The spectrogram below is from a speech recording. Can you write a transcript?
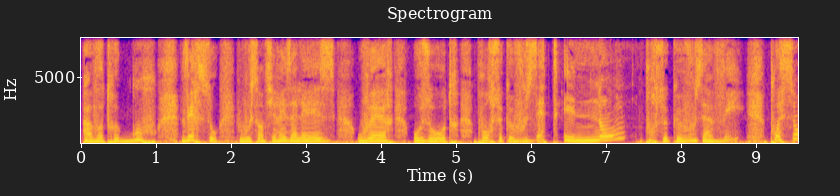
à votre goût. Verseau, vous vous sentirez à l'aise, ouvert aux autres pour ce que vous êtes et non pour ce que vous avez. Poisson,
